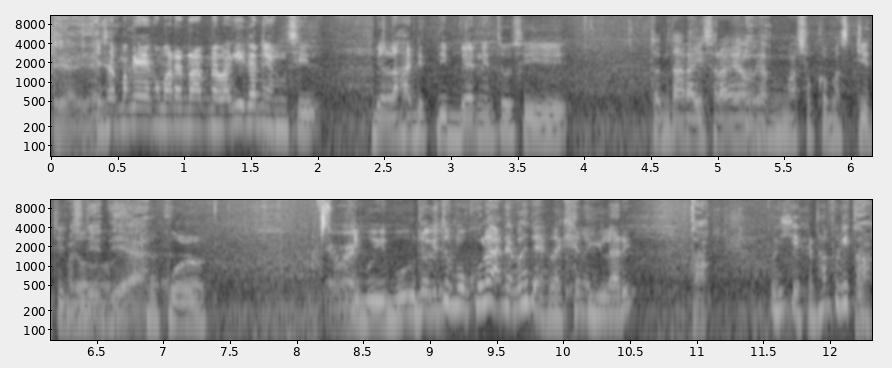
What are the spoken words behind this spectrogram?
iya, iya. Ya, sama kayak kemarin rame lagi kan yang si Bella Hadid di band itu si tentara Israel yang masuk ke masjid itu Masjid, iya. mukul ibu-ibu. Udah gitu mukulnya aneh banget ya, lagi lagi lari. tak Oh iya, kenapa gitu? tak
